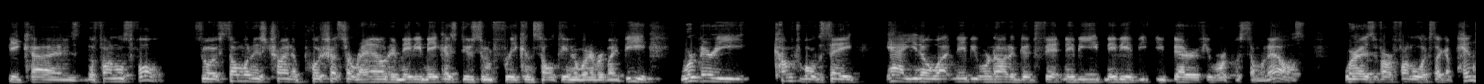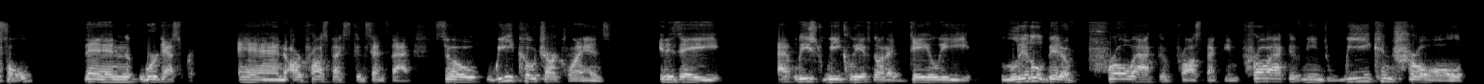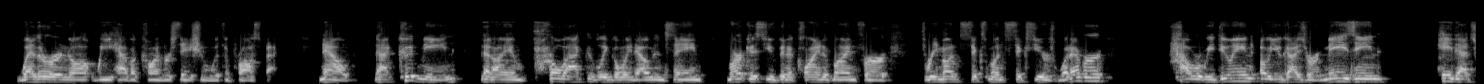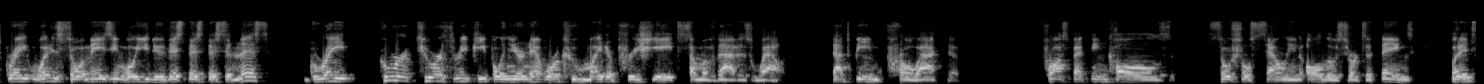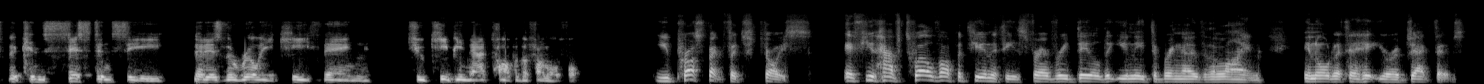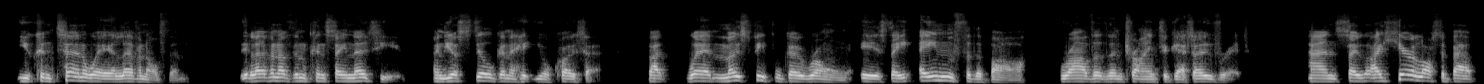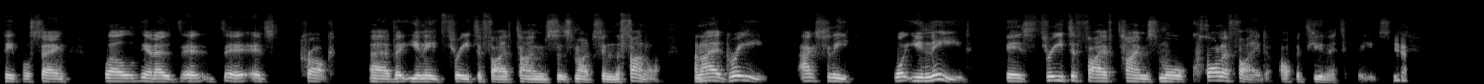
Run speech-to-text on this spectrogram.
because the funnel's full. So if someone is trying to push us around and maybe make us do some free consulting or whatever it might be, we're very comfortable to say, yeah, you know what, maybe we're not a good fit. Maybe maybe it'd be better if you work with someone else. Whereas if our funnel looks like a pencil, then we're desperate and our prospects can sense that. So we coach our clients. It is a at least weekly, if not a daily, little bit of proactive prospecting. Proactive means we control whether or not we have a conversation with a prospect. Now, that could mean that I am proactively going out and saying, Marcus, you've been a client of mine for three months, six months, six years, whatever. How are we doing? Oh, you guys are amazing. Hey, that's great. What is so amazing? Well, you do this, this, this, and this. Great. Who are two or three people in your network who might appreciate some of that as well? That's being proactive. Prospecting calls, social selling, all those sorts of things but it's the consistency that is the really key thing to keeping that top of the funnel full. You prospect for choice. If you have 12 opportunities for every deal that you need to bring over the line in order to hit your objectives, you can turn away 11 of them. 11 of them can say no to you, and you're still going to hit your quota. But where most people go wrong is they aim for the bar rather than trying to get over it. And so I hear a lot about people saying, well, you know, it, it's crock uh, that you need three to five times as much in the funnel. And I mm. agree. Actually, what you need is three to five times more qualified opportunities. Yeah.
